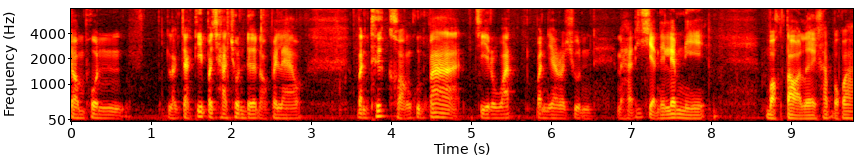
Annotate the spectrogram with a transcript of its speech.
จอมพลหลังจากที่ประชาชนเดินออกไปแล้ว บันทึกของคุณป้าจีรวัตรปัญญารชุนนะฮะที่เขียนในเล่มนี้บอกต่อเลยครับ บอกว่า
